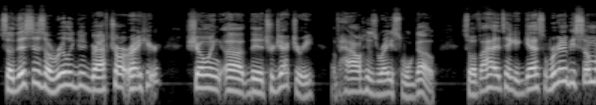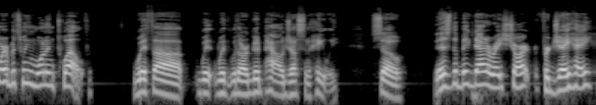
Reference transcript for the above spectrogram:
So this is a really good graph chart right here showing uh, the trajectory of how his race will go. So if I had to take a guess, we're going to be somewhere between 1 and 12 with, uh, with, with, with our good pal Justin Haley. So this is the big data race chart for Jay Hay,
